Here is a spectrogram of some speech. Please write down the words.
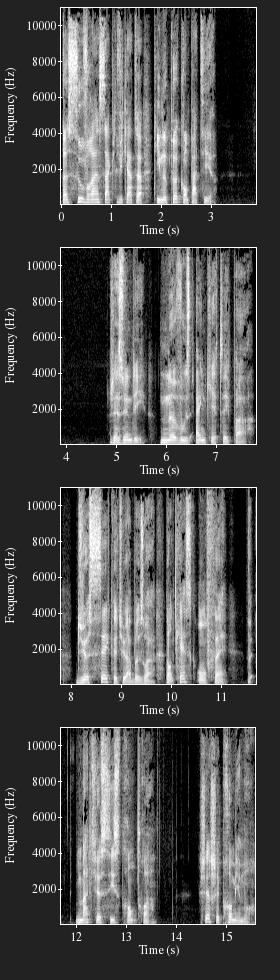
un souverain sacrificateur qui ne peut compatir. Jésus dit, ne vous inquiétez pas. Dieu sait que tu as besoin. Donc, qu'est-ce qu'on fait? Matthieu 6, 33. Cherchez premièrement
